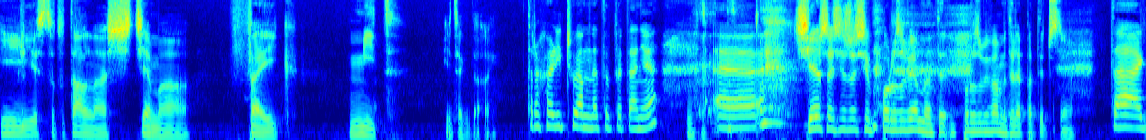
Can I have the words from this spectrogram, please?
I jest to totalna ściema, fake, mit i tak dalej. Trochę liczyłam na to pytanie. E... Cieszę się, że się porozumiemy, porozumiewamy telepatycznie. Tak,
